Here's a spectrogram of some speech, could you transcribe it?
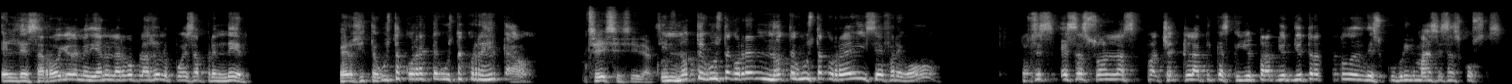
El desarrollo de mediano y largo plazo lo puedes aprender. Pero si te gusta correr, te gusta correr, cabrón. Sí, sí, sí, de acuerdo. Si no te gusta correr, no te gusta correr y se fregó. Entonces, esas son las pláticas que yo, trato, yo, trato de descubrir más esas cosas.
